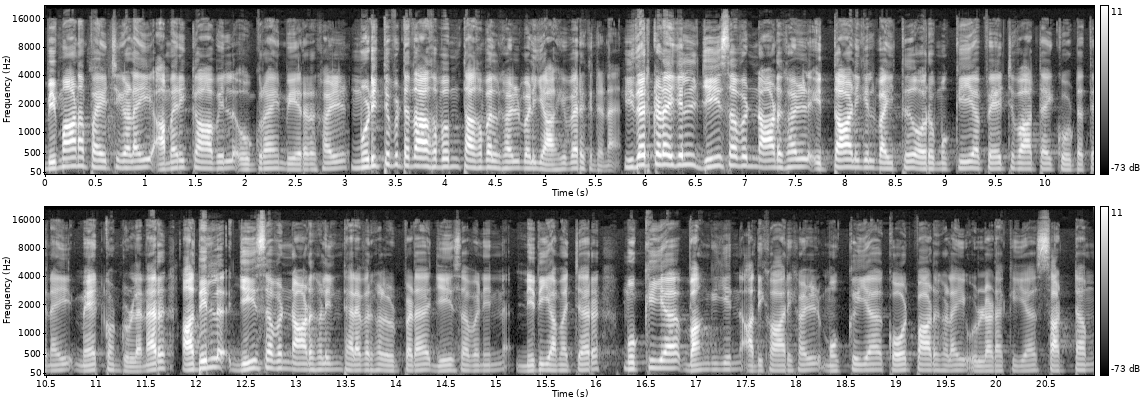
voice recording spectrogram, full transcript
விமான பயிற்சிகளை அமெரிக்காவில் உக்ரைன் வீரர்கள் முடித்துவிட்டதாகவும் தகவல்கள் வெளியாகி வருகின்றன. இதற்கிடையில் ஜி செவன் நாடுகள் இத்தாலியில் வைத்து ஒரு முக்கிய பேச்சுவார்த்தை கூட்டத்தினை மேற்கொண்டுள்ளனர். அதில் ஜி செவன் நாடுகளின் தலைவர்கள் உட்பட ஜி செவனின் நிதி அமைச்சர் முக்கிய வங்கியின் அதிகாரிகள் முக்கிய கோட்பாடுகளை உள்ளடக்கிய சட்டம்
